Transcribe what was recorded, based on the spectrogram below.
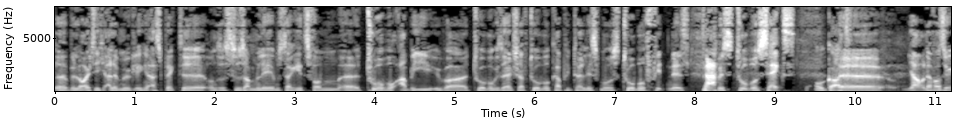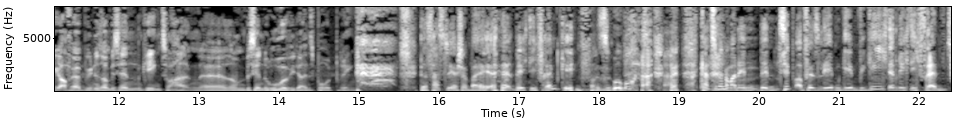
äh, beleuchte ich alle möglichen Aspekte unseres Zusammenlebens. Da geht's vom äh, Turbo-Abi über Turbo-Gesellschaft, Turbo-Kapitalismus, Turbo-Fitness bis Turbo-Sex. Oh Gott. Äh, ja, und da versuche ich auf der Bühne so ein bisschen gegenzuhalten, so ein bisschen Ruhe wieder ins Boot bringen. Das hast du ja schon bei äh, richtig Fremdgehen versucht. Kannst du mir nochmal den, den Tipp fürs Leben geben? Wie gehe ich denn richtig fremd?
